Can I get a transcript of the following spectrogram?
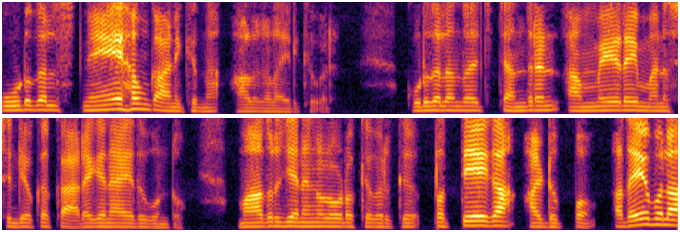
കൂടുതൽ സ്നേഹം കാണിക്കുന്ന ആളുകളായിരിക്കും അവർ കൂടുതൽ എന്താ വെച്ചാൽ ചന്ദ്രൻ അമ്മയുടെയും മനസ്സിന്റെയും ഒക്കെ കാരകനായതുകൊണ്ടും മാതൃജനങ്ങളോടൊക്കെ ഇവർക്ക് പ്രത്യേക അടുപ്പം അതേപോലെ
